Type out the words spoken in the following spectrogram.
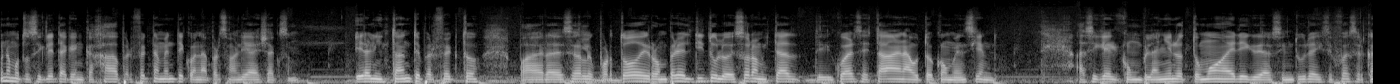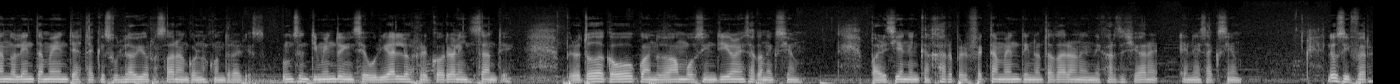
una motocicleta que encajaba perfectamente con la personalidad de Jackson. Era el instante perfecto para agradecerle por todo y romper el título de solo amistad del cual se estaban autoconvenciendo. Así que el cumpleañero tomó a Eric de la cintura y se fue acercando lentamente hasta que sus labios rozaron con los contrarios. Un sentimiento de inseguridad los recorrió al instante, pero todo acabó cuando ambos sintieron esa conexión. Parecían encajar perfectamente y no trataron en dejarse llegar en esa acción. Lucifer,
